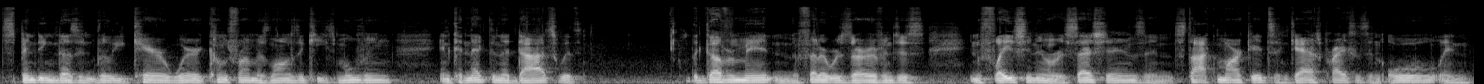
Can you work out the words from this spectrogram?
spending doesn't really care where it comes from as long as it keeps moving. And connecting the dots with the government and the Federal Reserve and just inflation and recessions and stock markets and gas prices and oil and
